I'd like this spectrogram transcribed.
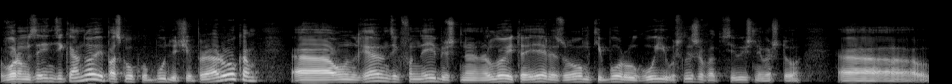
Ворм Зендиканови, поскольку, будучи пророком, а, он Герндик фон Эйбишн, Лойта Эрез, Ом Кибору Гуи, услышав от Всевышнего, что а,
